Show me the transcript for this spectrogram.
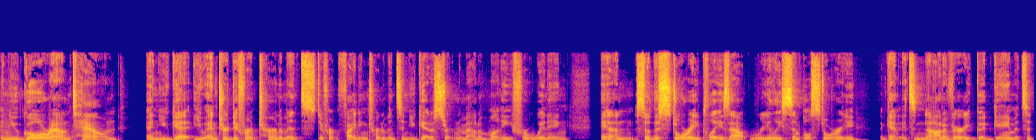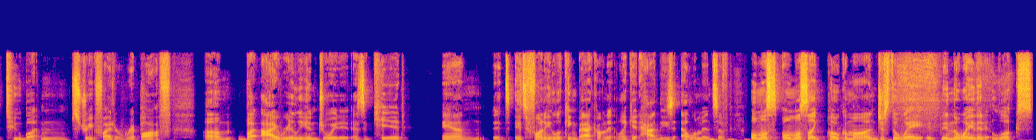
and you go around town and you get you enter different tournaments, different fighting tournaments, and you get a certain amount of money for winning. And so the story plays out really simple story. Again, it's not a very good game. It's a two button Street Fighter ripoff. Um, but I really enjoyed it as a kid. And it's it's funny looking back on it. Like it had these elements of almost almost like Pokemon, just the way in the way that it looks.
